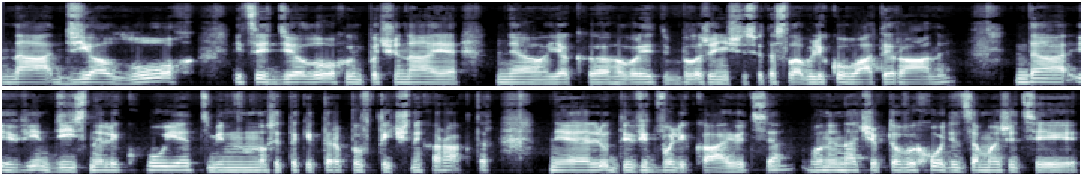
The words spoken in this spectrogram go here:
на діалог, і цей діалог він починає, як говорить блаженніший Святослав, лікувати рани. Да, І він дійсно лікує, він носить такий терапевтичний характер. Е, люди відволікаються, вони начебто виходять за межі цієї,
